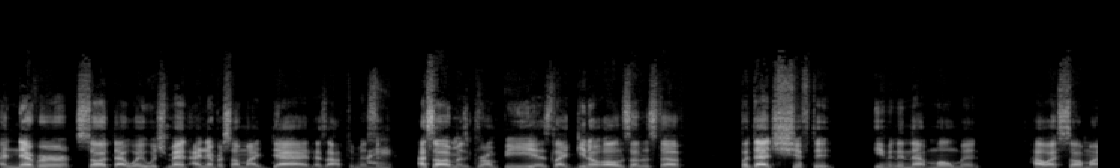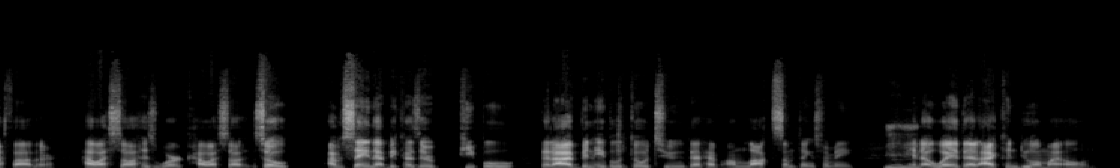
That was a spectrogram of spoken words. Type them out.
I never saw it that way, which meant I never saw my dad as optimistic. Right. I saw him as grumpy, as like, you know, all this other stuff. But that shifted even in that moment how I saw my father, how I saw his work, how I saw it. So I'm saying that because there are people that I've been able to go to that have unlocked some things for me mm-hmm. in a way that I can do on my own.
